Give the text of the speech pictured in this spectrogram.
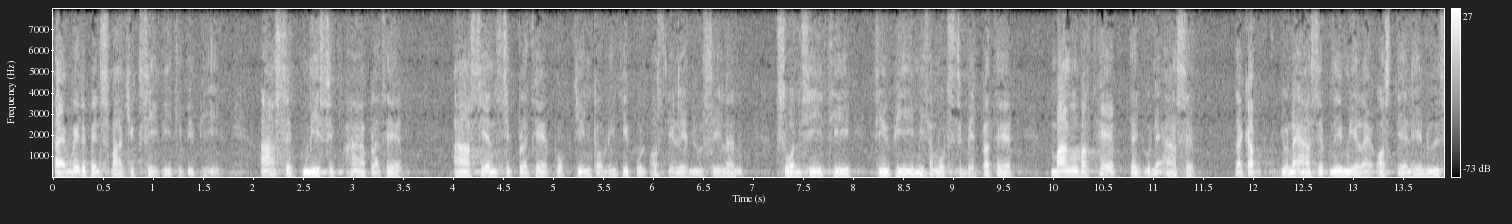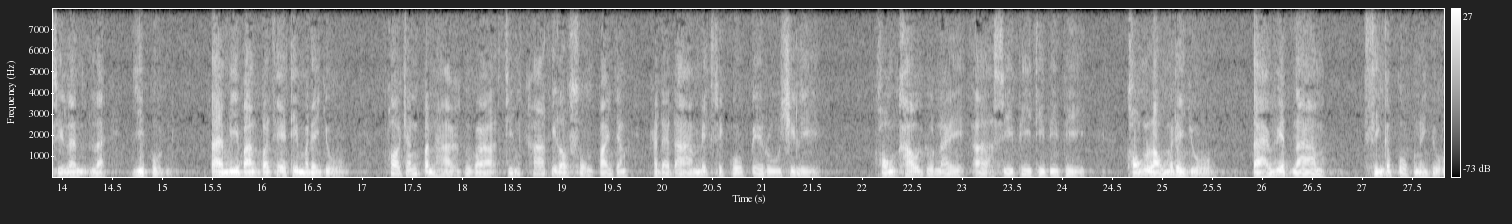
แต่ไม่ได้เป็นสมาชิก CPTPP อาเซบมี 15 ประเทศ อาเซียน 10 ประเทศบวกจีนเกาหลีญี่ปุ่นออสเตรเลียนิวซีแลนด์ส่วน CTTP มีทั้งหมด 11 ประเทศบางประเทศจะอยู่ในอาเซบนะครับอยู่ในอาเซบนี้มีอะไรออสเตรเลียนิวซีแลนด์และญี่ปุ่น แต่มีบางประเทศที่ไม่ได้อยู่ เพราะฉะนั้นปัญหาก็คือว่าสินค้าที่เราส่งไปยังแคนาดาเม็กซิโกเปรูชิลี ของเขาอยู่ใน CPTPP ของเราไม่ได้อยู่ แต่เวียดนามสิงคโปร์พวกนี้อยู่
